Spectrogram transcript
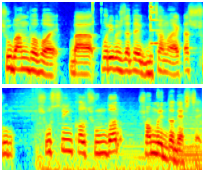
সুবান্ধব হয় বা পরিবেশ যাতে গুছানো একটা সুশৃঙ্খল, সুন্দর সমৃদ্ধ দেশ চাই।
